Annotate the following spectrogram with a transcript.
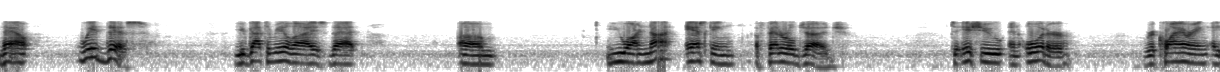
Now, with this, you've got to realize that um, you are not asking a federal judge to issue an order requiring a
